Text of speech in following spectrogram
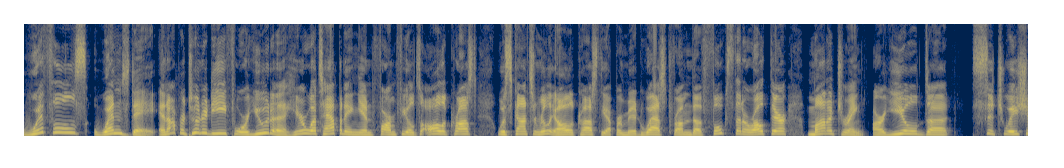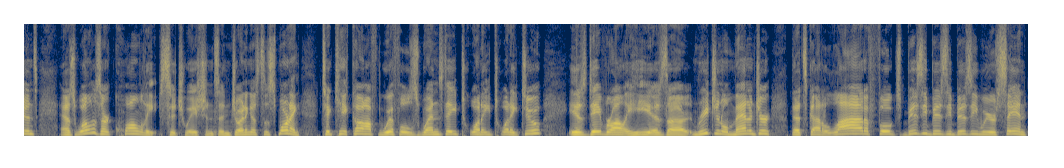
Wyffels Wednesday, an opportunity for you to hear what's happening in farm fields all across Wisconsin, really all across the upper Midwest, from the folks that are out there monitoring our yield uh, situations as well as our quality situations. And joining us this morning to kick off Wyffels Wednesday 2022 is Dave Raleigh. He is a regional manager that's got a lot of folks busy, busy, busy. We were saying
